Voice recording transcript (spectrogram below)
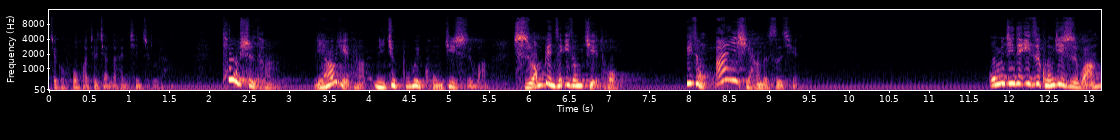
这个佛法就讲得很清楚了。透视它，了解它，你就不会恐惧死亡。死亡变成一种解脱，一种安详的事情。我们今天一直恐惧死亡，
